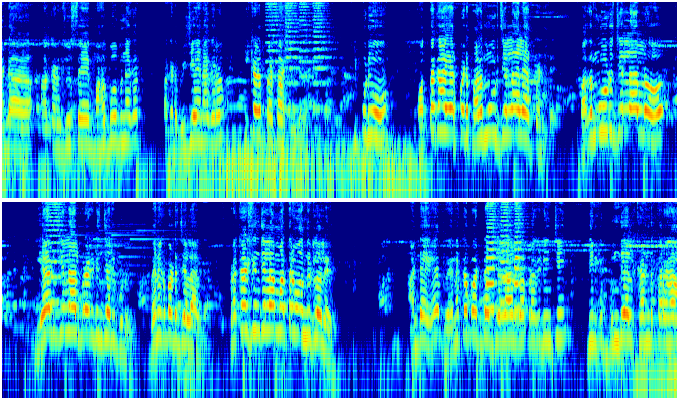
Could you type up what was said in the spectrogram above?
అంటే అక్కడ చూస్తే మహబూబ్ నగర్ అక్కడ విజయనగరం ఇక్కడ ప్రకాశం జిల్లా. ఇప్పుడు కొత్తగా ఏర్పడి పదమూడు జిల్లాలు ఏర్పడితే పదమూడు జిల్లాల్లో ఏడు జిల్లాలు ప్రకటించారు ఇప్పుడు వెనకబడ్డ జిల్లాలుగా. ప్రకాశం జిల్లా మాత్రం అందుట్లో లేదు. అంటే వెనకబడ్డ జిల్లాలుగా ప్రకటించి దీనికి బుందేల్ఖండ్ తరహా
